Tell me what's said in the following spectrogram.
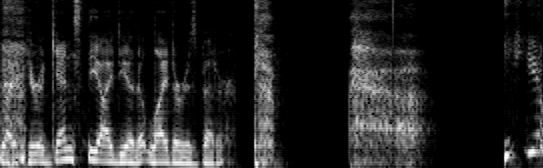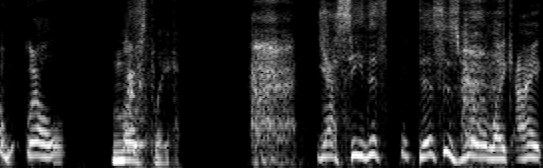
Right. You're against the idea that lighter is better. Yeah, well, Mostly. yeah, see this this is where like I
